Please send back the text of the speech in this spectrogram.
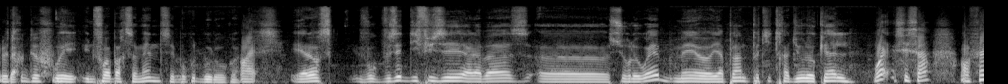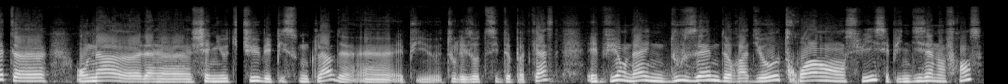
Le Bah, truc de fou. Oui, une fois par semaine, c'est beaucoup de boulot, quoi. Ouais. Et alors, vous êtes diffusé à la base euh, sur le web, mais euh, il y a plein de petites radios locales. Ouais, c'est ça. En fait, euh, on a euh, la chaîne YouTube et puis SoundCloud, euh, et puis tous les autres sites de podcast. Et puis on a une douzaine de radios, trois en Suisse et puis une dizaine en France.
